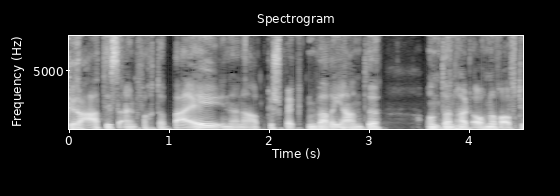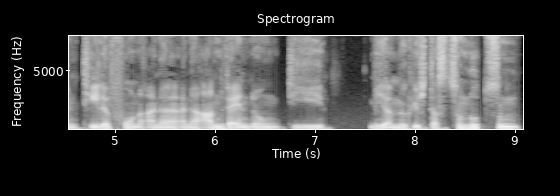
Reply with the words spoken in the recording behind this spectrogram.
gratis einfach dabei in einer abgespeckten Variante und dann halt auch noch auf dem Telefon eine, eine Anwendung, die mir ermöglicht, das zu nutzen,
